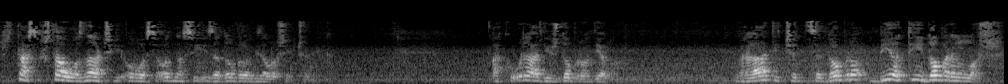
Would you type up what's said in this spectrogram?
Šta, šta ovo znači, ovo se odnosi i za dobrog i za lošeg čovjeka? Ako uradiš dobro djelo, vratit će se dobro, bio ti dobar ili loš.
